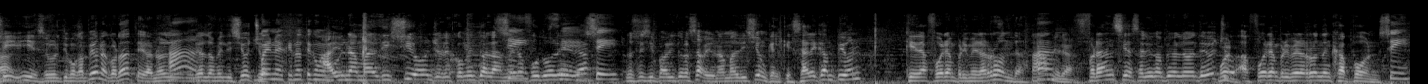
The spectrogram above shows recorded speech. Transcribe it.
Sí, y es el último campeón, acordate, ganó el ah. Mundial 2018. Bueno, es que no tengo Hay una maldición, yo les comento a las menos futboleras, no sé si Pablito lo sabe, hay una maldición que el que sale campeón queda fuera en primera ronda. Ah, mira. Francia salió campeón en el 98, afuera en primera ronda en Japón. Sí.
